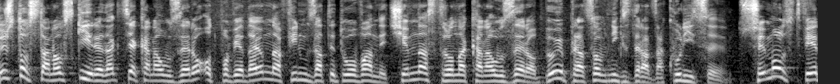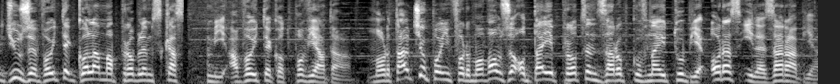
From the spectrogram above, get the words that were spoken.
Krzysztof Stanowski i redakcja kanału Zero odpowiadają na film zatytułowany Ciemna strona kanału Zero. Były pracownik zdradza kulisy. Szymol stwierdził, że Wojtek Gola ma problem z kasami, a Wojtek odpowiada. Mortalcio poinformował, że oddaje procent zarobków na YouTubie oraz ile zarabia.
